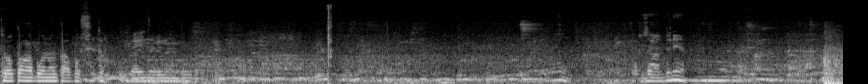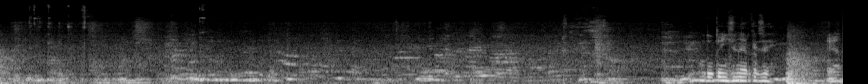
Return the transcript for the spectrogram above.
tropa nga po nang tapos ito. Ilayin na rin natin ito. Ayan. Interesado na yan. Auto tensioner kasi. Ayan.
